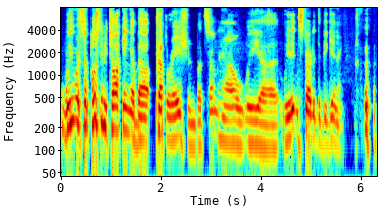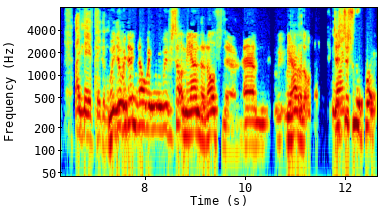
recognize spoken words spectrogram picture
We were supposed to be talking about preparation, but somehow we uh, we didn't start at the beginning. I may have taken. We, did, we didn't know we, we've sort of meandered off there. Um, we, we have a little bit. Just just real quick,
